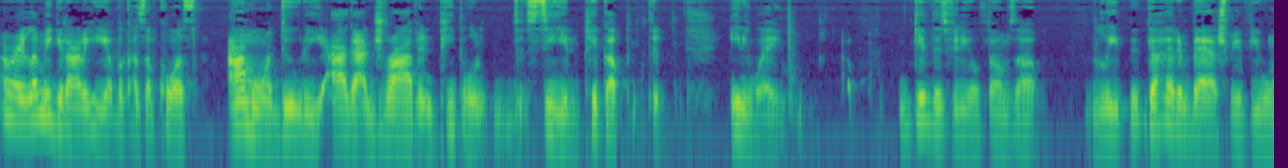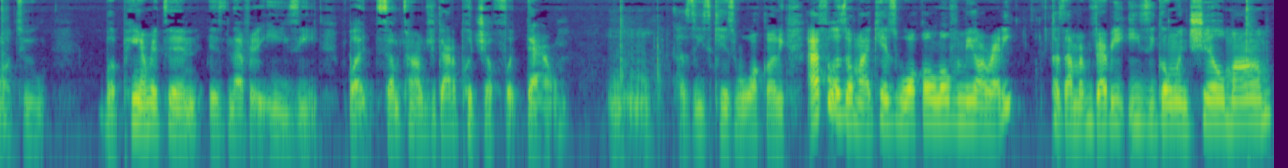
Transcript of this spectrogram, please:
All right, let me get out of here because, of course, I'm on duty. I got driving people to see and pick up. Anyway, give this video a thumbs up leave go ahead and bash me if you want to But parenting is never easy. But sometimes you got to put your foot down. Because these kids walk on me. I feel as though my kids walk all over me already. Because I'm a very easygoing, chill mom.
